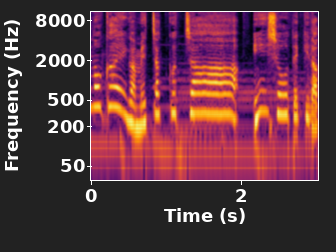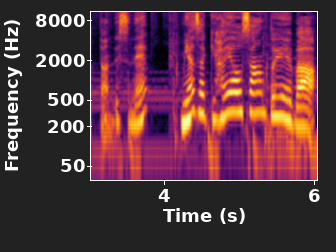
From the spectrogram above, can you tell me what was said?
の回がめちゃくちゃ印象的だったんですね。宮崎駿さんといえば、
